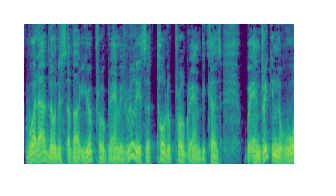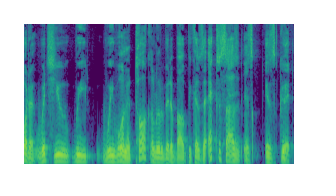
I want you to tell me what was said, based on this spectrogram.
what I've noticed about your program is really it's a total program because and drinking the water, which you we we want to talk a little bit about because the exercise is is good.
